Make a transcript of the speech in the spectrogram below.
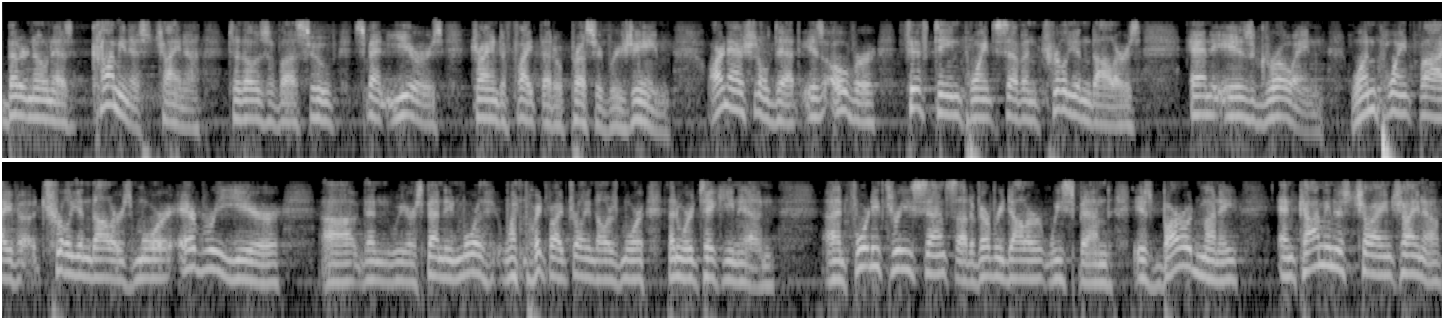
Better known as communist China to those of us who've spent years trying to fight that oppressive regime. Our national debt is over $15.7 trillion and is growing. $1.5 trillion more every year uh, than we are spending more, $1.5 trillion more than we're taking in. And 43 cents out of every dollar we spend is borrowed money and Communist China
